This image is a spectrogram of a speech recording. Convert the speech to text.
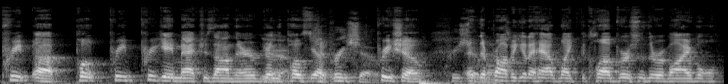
pre uh, po- pre pre-game matches on there during the post Yeah, pre-show. pre-show. Pre-show and they're match. probably going to have like the club versus the revival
